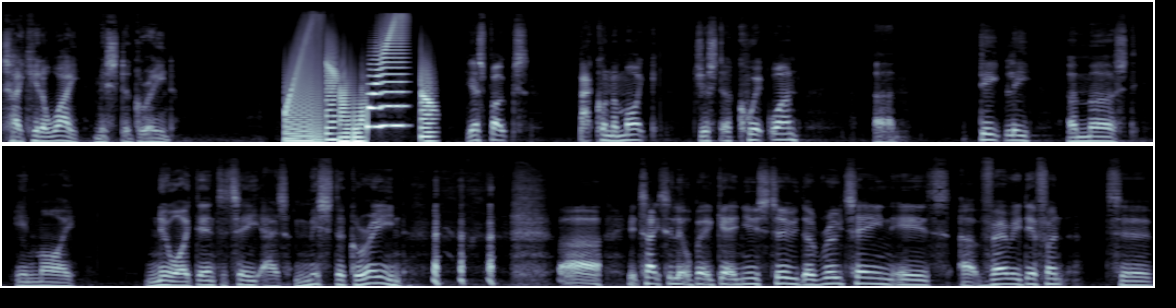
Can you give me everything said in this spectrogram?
Take it away, Mr. Green. Yes, folks, back on the mic. Just a quick one. Um, deeply immersed in my new identity as Mr. Green. uh, it takes a little bit of getting used to. The routine is uh, very different to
